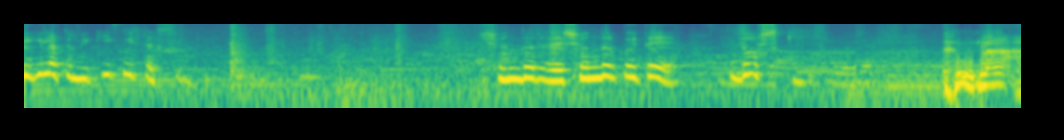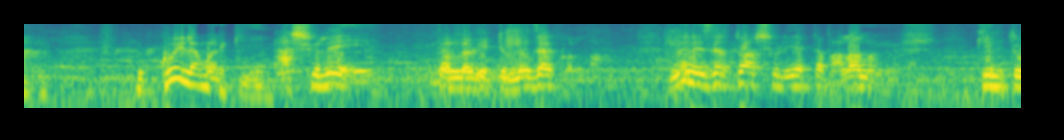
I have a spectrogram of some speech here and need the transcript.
এগুলা তুমি কি কইতেছ? সুন্দর রে সুন্দর কইতে দোষ কি? না কইলাম আর কি আসলে তোর লগে একটু মজা করলাম। ম্যানেজার তো আসলে একটা ভালো মানুষ কিন্তু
